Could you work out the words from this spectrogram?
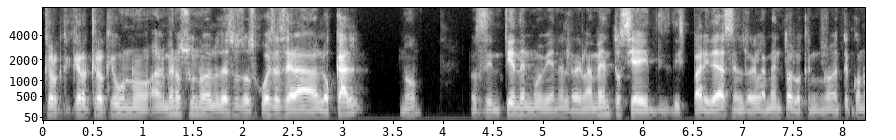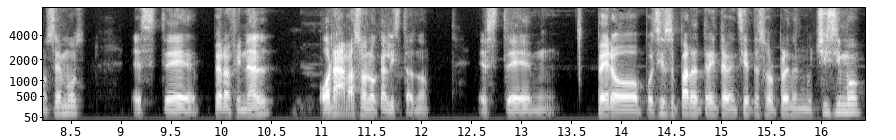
creo que, creo, que uno, al menos uno de esos dos jueces era local, ¿no? No sé si entienden muy bien el reglamento, si hay disparidades en el reglamento a lo que normalmente conocemos, este, pero al final, o nada más son localistas, ¿no? Este, pero pues sí, ese par de 30-27 sorprenden muchísimo.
